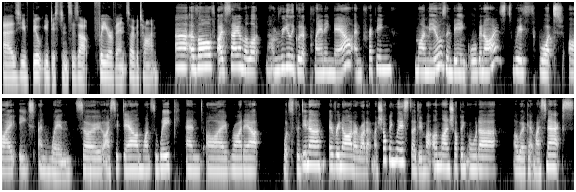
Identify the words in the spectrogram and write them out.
as you've built your distances up for your events over time? Uh, evolved, I'd say I'm a lot, I'm really good at planning now and prepping my meals and being organized with what I eat and when. So I sit down once a week and I write out what's for dinner every night. I write out my shopping list, I do my online shopping order, I work out my snacks.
